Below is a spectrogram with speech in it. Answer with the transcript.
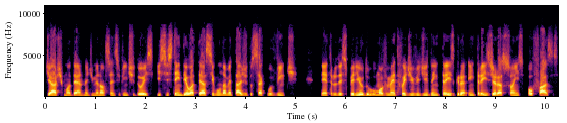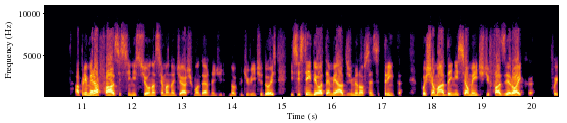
de Arte Moderna de 1922 e se estendeu até a segunda metade do século XX. Dentro desse período, o movimento foi dividido em três, em três gerações ou fases. A primeira fase se iniciou na Semana de Arte Moderna de, de 22 e se estendeu até meados de 1930. Foi chamada inicialmente de fase heróica. Foi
